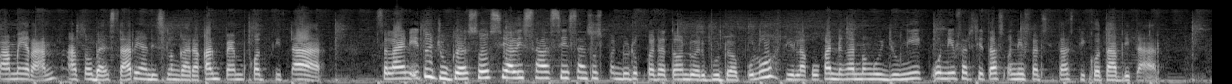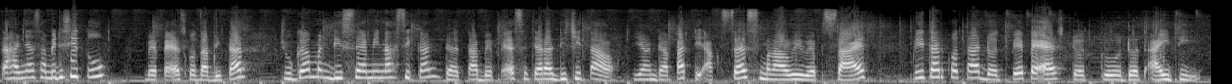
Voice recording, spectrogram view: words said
pameran atau basar yang diselenggarakan Pemkot Blitar. Selain itu juga sosialisasi sensus penduduk pada tahun 2020 dilakukan dengan mengunjungi universitas-universitas di Kota Blitar. Tak hanya sampai di situ, BPS Kota Blitar juga mendiseminasikan data BPS secara digital yang dapat diakses melalui website blitarkota.bps.go.id.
